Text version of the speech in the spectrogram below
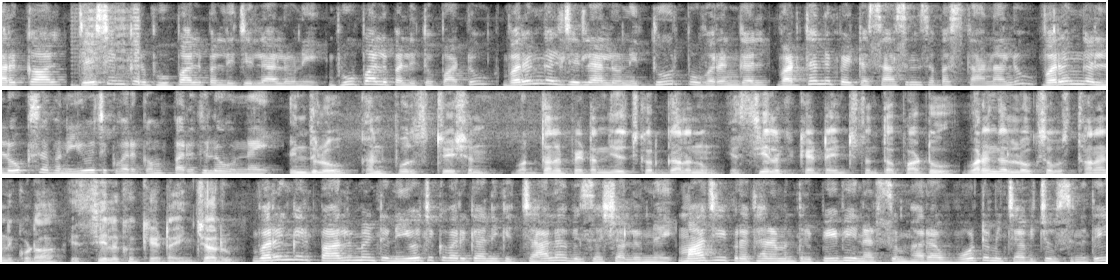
పరకాల్ జయశంకర్ భూపాలపల్లి జిల్లాలోని భూపాలపల్లితో పాటు వరంగల్ జిల్లాలోని తూర్పు వరంగల్ వర్ధన్నపేట శాసనసభ స్థానాలు వరంగల్ లోక్సభ నియోజకవర్గం పరిధిలో ఉన్నాయి. ఇందులో ఘన్పూర్ స్టేషన్ వర్ధనపేట నియోజకవర్గాలను ఎస్సీలకు కేటాయించడంతో పాటు వరంగల్ లోక్సభ స్థానాన్ని కూడా ఎస్సీలకు కేటాయించారు. వరంగల్ పార్లమెంటు నియోజకవర్గానికి చాలా విశేషాలున్నాయి. మాజీ ప్రధానమంత్రి పివి నరసింహారావు ఓటమి చవిచూసినది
